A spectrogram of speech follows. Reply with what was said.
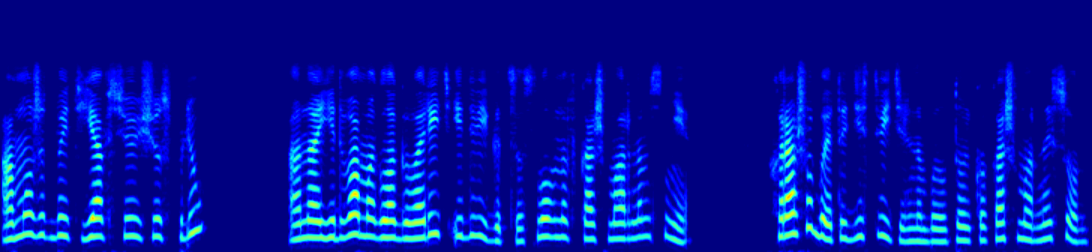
«А может быть, я все еще сплю?» Она едва могла говорить и двигаться, словно в кошмарном сне. Хорошо бы это действительно был только кошмарный сон.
